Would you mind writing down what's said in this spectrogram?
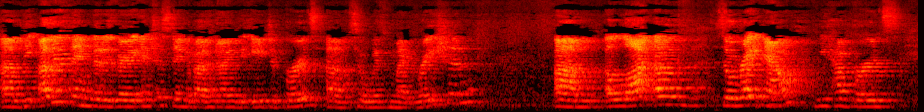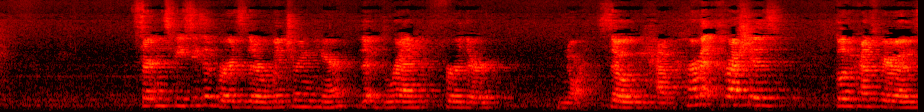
Um, the other thing that is very interesting about knowing the age of birds, um, so with migration, um, a lot of, so right now we have birds, certain species of birds that are wintering here that bred further north. So we have hermit thrushes, golden crown sparrows,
